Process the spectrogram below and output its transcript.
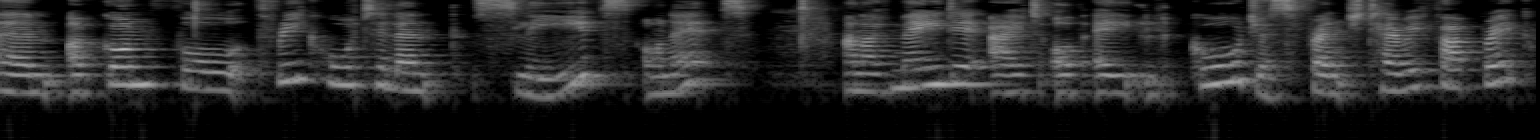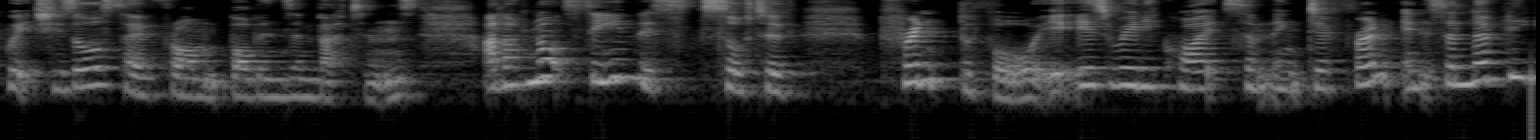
Um, I've gone for three quarter length sleeves on it and I've made it out of a gorgeous French terry fabric which is also from Bobbins and Buttons. And I've not seen this sort of print before. It is really quite something different. And it's a lovely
